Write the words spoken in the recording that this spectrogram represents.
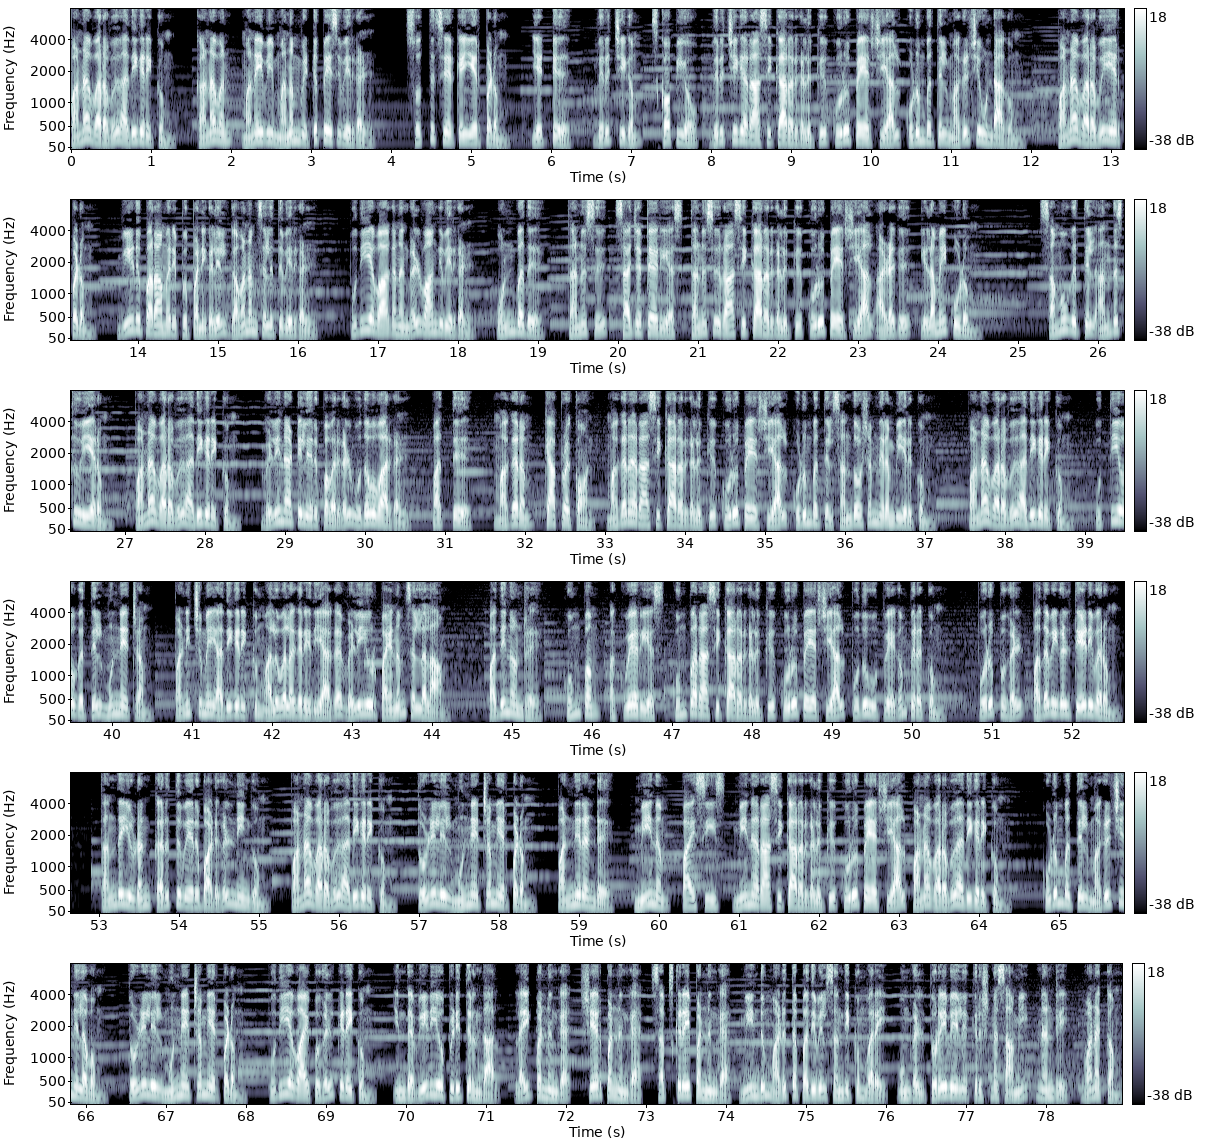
பண வரவு அதிகரிக்கும். கணவன் மனைவி மனம் விட்டு பேசுவீர்கள். சொத்து சேர்க்கை ஏற்படும். எட்டு விருச்சிகம் ஸ்கார்பியோ விருச்சிக ராசிக்காரர்களுக்கு குரு பெயர்ச்சியால் குடும்பத்தில் மகிழ்ச்சி உண்டாகும். பண வரவு ஏற்படும். வீடு பராமரிப்பு பணிகளில் கவனம் செலுத்துவீர்கள். புதிய வாகனங்கள் வாங்குவீர்கள். ஒன்பது தனுசு சஜட்டேரியஸ் தனுசு ராசிக்காரர்களுக்கு குரு பெயர்ச்சியால் அழகு இளமை கூடும். சமூகத்தில் அந்தஸ்து உயரும். பண வரவு அதிகரிக்கும். வெளிநாட்டில் இருப்பவர்கள் உதவுவார்கள். பத்து மகரம் கேப்ரகான் மகர ராசிக்காரர்களுக்கு குரு பெயர்ச்சியால் குடும்பத்தில் சந்தோஷம் நிரம்பியிருக்கும். பண வரவு அதிகரிக்கும். உத்தியோகத்தில் முன்னேற்றம். பணிச்சுமை அதிகரிக்கும் அலுவலக ரீதியாக வெளியூர் பயணம் செல்லலாம். பதினொன்று கும்பம் அக்வேரியஸ் கும்ப ராசிக்காரர்களுக்கு குரு பெயர்ச்சியால் புது உத்வேகம் பிறக்கும். பொறுப்புகள் பதவிகள் தேடி வரும். தந்தையுடன் கருத்து வேறுபாடுகள் நீங்கும். பண வரவு அதிகரிக்கும். தொழிலில் முன்னேற்றம் ஏற்படும். பன்னிரண்டு. மீனம் பைசீஸ் மீன ராசிக்காரர்களுக்கு குரு பெயர்ச்சியால் பண வரவு அதிகரிக்கும். குடும்பத்தில் மகிழ்ச்சி நிலவும். தொழிலில் முன்னேற்றம் ஏற்படும். புதிய வாய்ப்புகள் கிடைக்கும். இந்த வீடியோ பிடித்திருந்தால் லைக் பண்ணுங்க ஷேர் பண்ணுங்க சப்ஸ்கிரைப் பண்ணுங்க. மீண்டும் அடுத்த பதிவில் சந்திக்கும் வரை உங்கள் துறைவேலு கிருஷ்ணசாமி நன்றி வணக்கம்.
